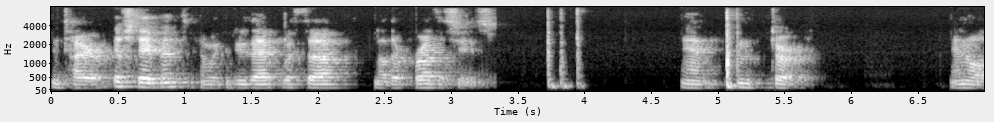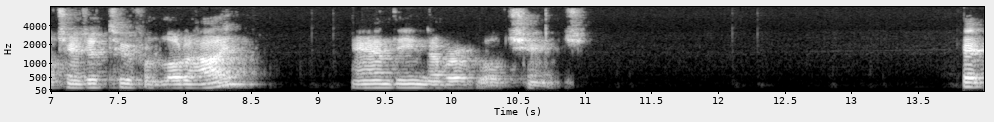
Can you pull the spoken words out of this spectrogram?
entire if statement, and we can do that with uh, another parentheses. And enter. And I'll change it to from low to high, and the number will change. Okay,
